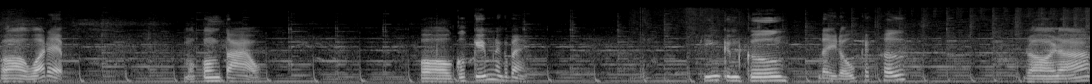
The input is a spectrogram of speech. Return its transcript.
Wow, quá đẹp. Một con tàu. Wow, có kiếm này các bạn. Kiếm kim cương, đầy đủ các thứ. Rồi đó.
